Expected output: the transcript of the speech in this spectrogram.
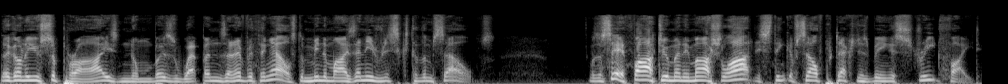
They're going to use surprise, numbers, weapons, and everything else to minimize any risk to themselves. As I say, far too many martial artists think of self-protection as being a street fight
